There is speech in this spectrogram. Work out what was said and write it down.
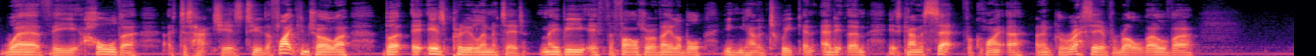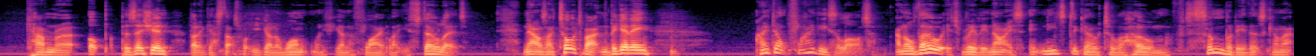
where the holder attaches to the flight controller, but it is pretty limited. Maybe if the files are available, you can kind of tweak and edit them. It's kind of set for quite a, an aggressive rolled over camera up position, but I guess that's what you're going to want if you're going to fly it like you stole it. Now, as I talked about in the beginning, I don't fly these a lot. And although it's really nice, it needs to go to a home for somebody that's going to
